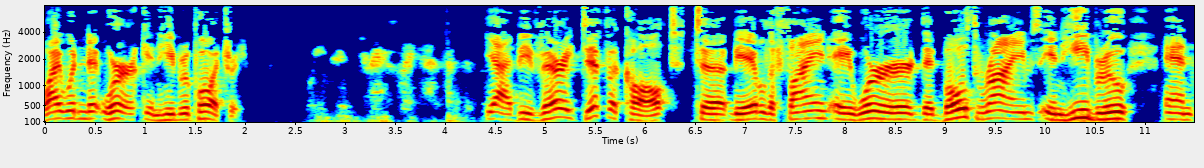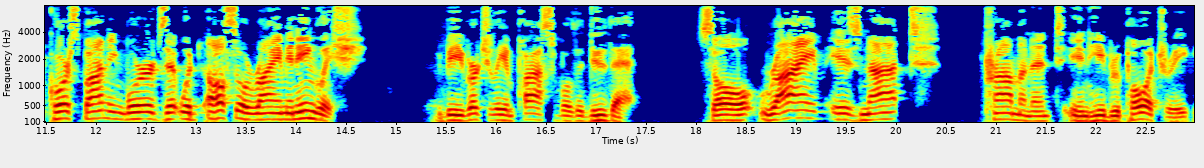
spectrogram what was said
Why wouldn't it work in Hebrew poetry? Yeah, it'd be very difficult to be able to find a word that both rhymes in Hebrew and corresponding words that would also rhyme in English. It'd be virtually impossible to do that. So rhyme is not prominent in Hebrew poetry.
